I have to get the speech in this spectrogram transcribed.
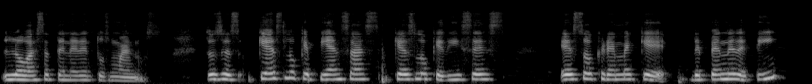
lo vas a tener en tus manos. Entonces, ¿qué es lo que piensas? ¿Qué es lo que dices? Eso créeme que depende de ti.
